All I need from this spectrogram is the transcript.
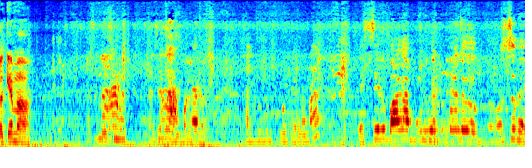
ఓకే మా బంగారు. సైకిల్ గుర్తు కొట్టేయండి ఎస్సీలు బాగా మూడు వేల రూపాయలు వస్తుంది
